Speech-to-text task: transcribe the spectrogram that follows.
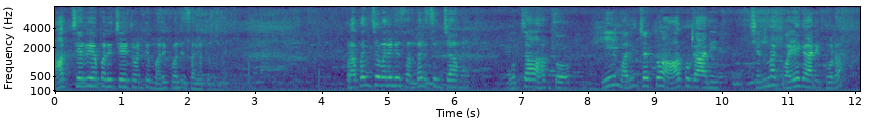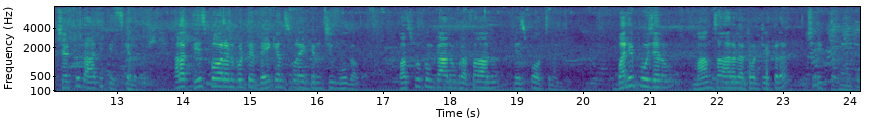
ఆశ్చర్యపరిచేటువంటి మరికొన్ని సంఘటనలు ఉన్నాయి. ప్రపంచమని సందర్శించాము ఉత్సాహంతో. ఈ మర్రి చెట్టు ఆకు కానీ చిన్న కొయ్య కానీ కూడా చెట్టు దాటి తీసుకెళ్ళదు అలా తీసుకోవాలనుకుంటే వెహికల్స్ కూడా ఇక్కడి నుంచి మూవ్ అవ్వవు. పసుపు కుంకాలు ప్రసాదాలు చేసుకోవచ్చునండి బలి పూజలు మాంసాహారాలు అటువంటివి ఇక్కడ చేయకూడదు.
